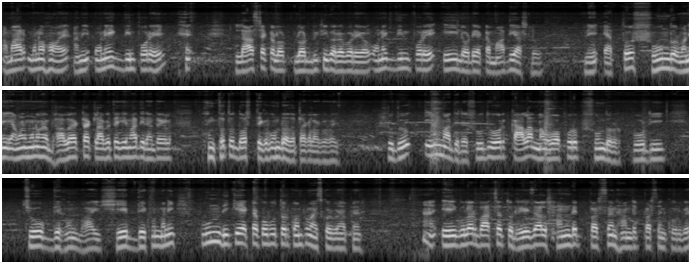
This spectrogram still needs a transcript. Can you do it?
আমার মনে হয় আমি অনেক দিন পরে লাস্ট একটা লট লট বিক্রি করার পরে অনেক দিন পরে এই লটে একটা মাদি আসলো। মানে এত সুন্দর মানে আমার মনে হয় ভালো একটা ক্লাবে থেকে মাদি না গেলে অন্তত দশ থেকে পনেরো হাজার টাকা লাগবে ভাই। শুধু এই মাদিটা শুধু ওর কালার না অপরূপ সুন্দর। বডি চোখ দেখুন ভাই শেপ দেখুন মানে কোন দিকে একটা কবুতর কম্প্রোমাইজ করবেন আপনার? হ্যাঁ এইগুলার বাচ্চা তো result hundred percent hundred percent করবে।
